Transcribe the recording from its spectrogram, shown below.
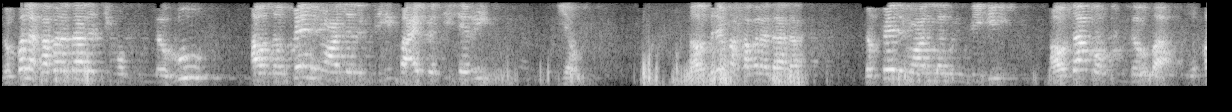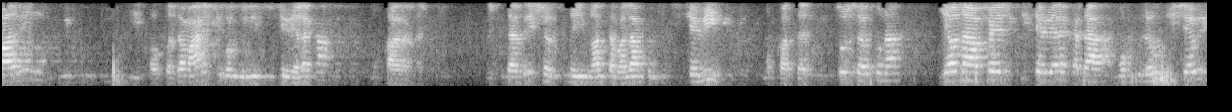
نو بل خبره دا چې مفعول او د فعل معلم دی فاعل به شي یو او درېمه خبره دا ده د فعل معلم به او دا مفعول له با مقارن او په زمانه کې ګورو چې لکه مقارنه چې دا درې شرطونه یې غلطه بلا په چې وی مقدر څو شرطونه یو دا فعل چې ویل کدا مفعول شوی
